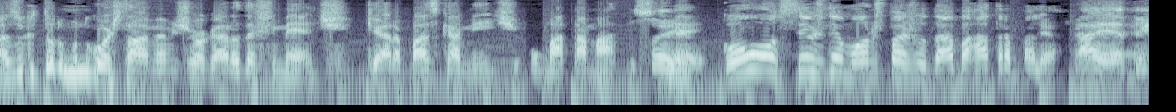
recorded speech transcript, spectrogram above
Mas o que todo mundo gostava mesmo de jogar era o deathmatch, que era basicamente o mata-mata. Isso aí. É. Com os seus demônios pra ajudar barra atrapalhar. Ah, é, tem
